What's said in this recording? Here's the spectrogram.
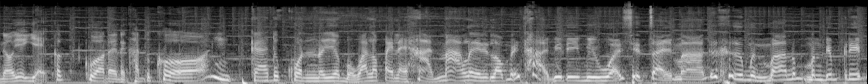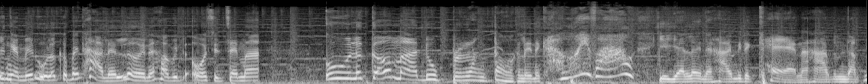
เนาะแย่ๆก็กลัวอะไรนะคะทุกคนแกทุกคนเราจะบอกว่าเราไปหลายหาดมากเลย เราไม่ถ่ายวิดีโอไว้เสียใจมากก็คือเหมือนว่ามันรีบๆยังไงไม่รู้แล้วก็ไม่ถ่ายเลยเลยนะคะวิดีโอเสียใจมาก แล้วก็มาดูปรังต่อกันเลยนะคะเฮ้ยว้าวเยอะแยะเลยนะคะมีแต่แขกนะคะเป็นแบบเ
